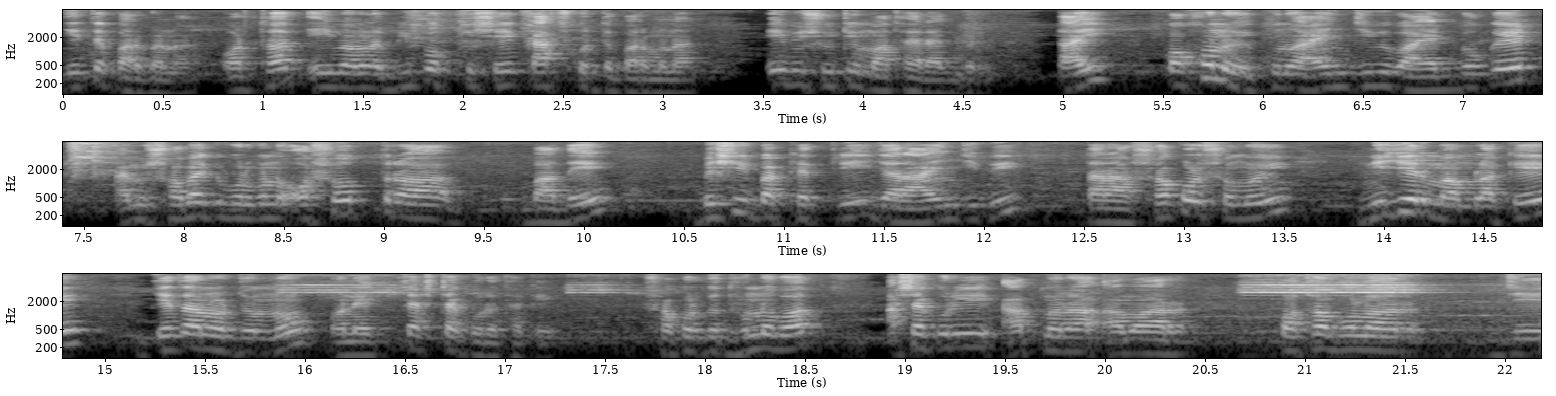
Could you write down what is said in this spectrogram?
যেতে পারবে না। অর্থাৎ এই মামলার বিপক্ষে সে কাজ করতে পারবে না। এই বিষয়টি মাথায় রাখবেন। তাই কখনোই কোনো আইনজীবী বা অ্যাডভোকেট আমি সবাইকে বলব না অসতরা বাদে বেশিরভাগ ক্ষেত্রেই যারা আইনজীবী তারা সকল সময় নিজের মামলাকে জেতানোর জন্য অনেক চেষ্টা করে থাকে। সকলকে ধন্যবাদ। আশা করি আপনারা আমার কথা বলার যে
